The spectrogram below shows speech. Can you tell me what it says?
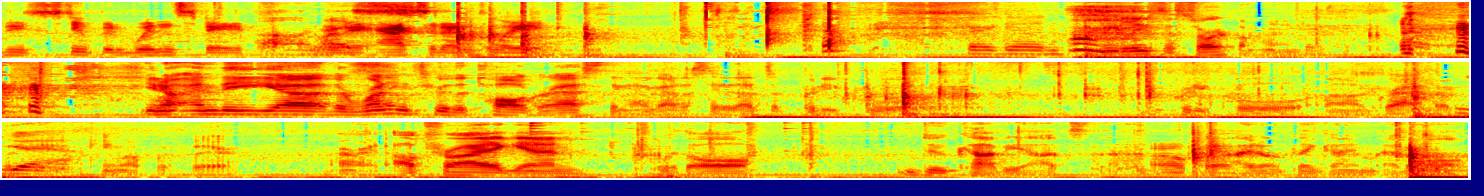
these stupid wind states Oh, where nice. they accidentally. Very good. he leaves the sword behind. You know, and the uh, the running through the tall grass thing, I gotta say, that's a pretty cool, pretty cool uh, graphic that Yeah. they came up with there. All right, I'll try again with all due caveats. Then. Okay. I don't think I'm at all.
